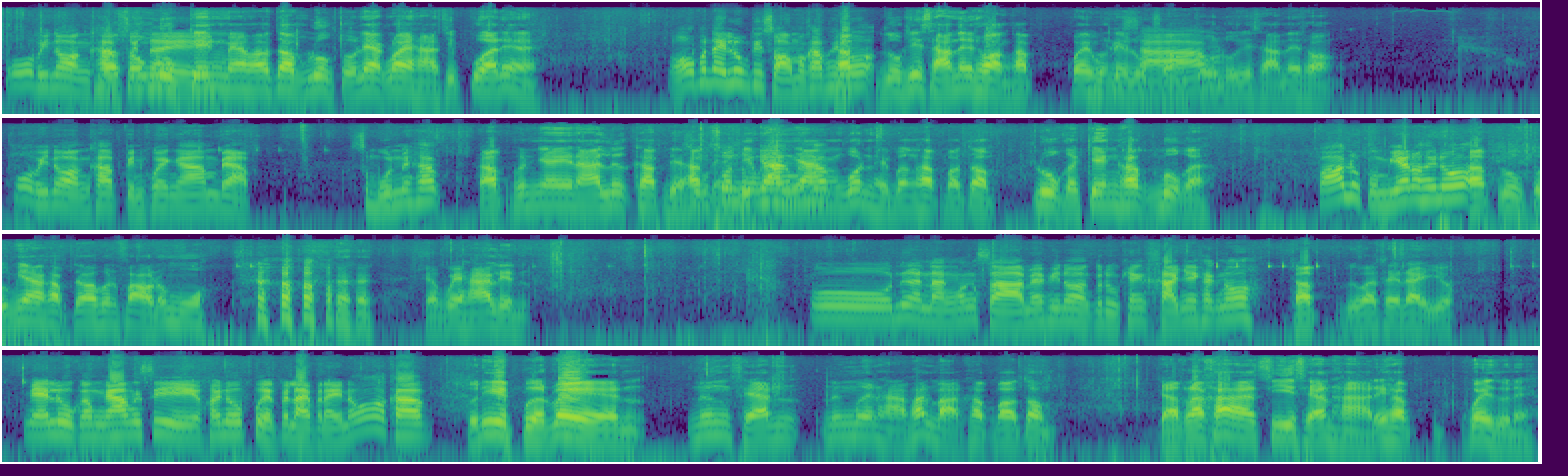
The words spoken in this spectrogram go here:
โอ้พี่น้องครับเราส่งพิ่นลูได้กเก่งแม่เบาต้อมลูกตัวแรกร้อยหาสิบกว่าได้ไงโอ้เพิ่นได้ลูกที่สองมาครับคพี่รับหนูลูกที่สามในท้องครับกล้วยเพิ่งได้ลูลูกกที่สองสาม ตัวลูกที่สามในท้องโอ้พี่น้องครับเป็นควายงามแบบสมบูรณ์ไหมครับ ครับเพิ่นใหญ่หนาลึกครับเดี๋ยวครับส่วนเดี๋ยวทุทีกมอย่างงานยางนะครับ วนให้เบิ่งครับบ่ต้อมลูกก็เก่งครับลูกอะป้าลูกตัวเมียเนาะห้อยหนูครับลูกตัวเมียครับแต่ว่าเพิ่นเฝ้าน้ำหมู อยากไปหาเล่น โอ้เนื้อหนังมังสาแม่พี่น้องกระดูกแข้งขาใหญ่ครับเนาะครับคือว่าใช้ได้อยู่แม่ลูกงามๆสิค่อยโน้เปิดไปหลายปานไหนเนาะครับ ตัวนี้เปิดไว้1 1 1 5 0 0 0บาทครับบ่ต้อมจากราคา4 5 0 0 0ได้ครับกล้วยตัวนี้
